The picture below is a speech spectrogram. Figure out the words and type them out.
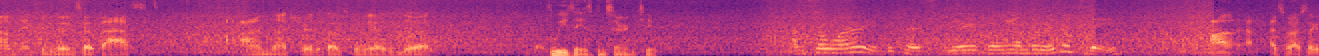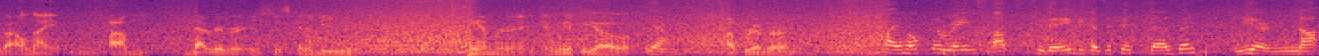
Um, and it's to be moving so fast, I'm not sure the boat's going to be able to do it. Luisa is concerned too. I'm so worried because we're going on the river today. Uh, that's what I was thinking about all night. Um, that river is just going to be hammering, and we have to go Yeah. upriver. I hope the rain stops today because if it doesn't, we are not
